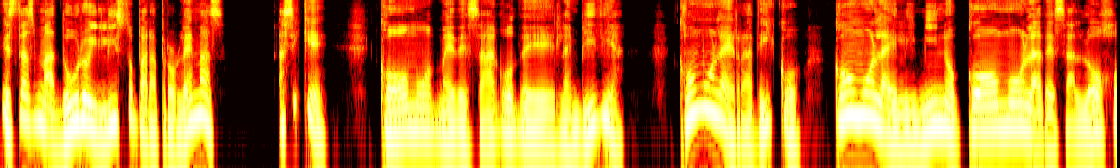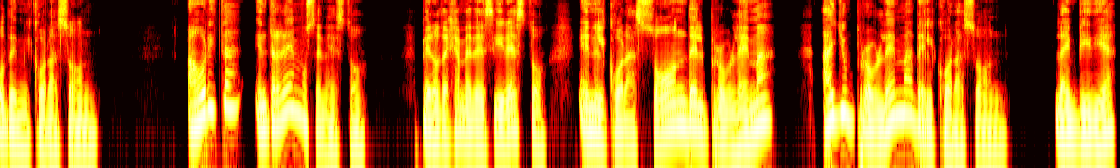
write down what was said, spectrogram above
estás maduro y listo para problemas. Así que, ¿cómo me deshago de la envidia? ¿Cómo la erradico? ¿Cómo la elimino? ¿Cómo la desalojo de mi corazón? Ahorita entraremos en esto. Pero déjame decir esto, en el corazón del problema hay un problema del corazón. La envidia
